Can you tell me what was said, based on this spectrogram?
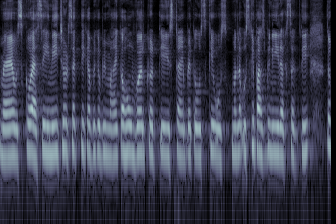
मैं उसको ऐसे ही नहीं छोड़ सकती कभी कभी माई का होमवर्क करती है इस टाइम पर तो उसके, उस मतलब उसके पास भी नहीं रख सकती। तो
